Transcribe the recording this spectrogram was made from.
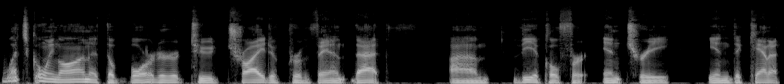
what's going on at the border to try to prevent that um, vehicle for entry into Canada?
